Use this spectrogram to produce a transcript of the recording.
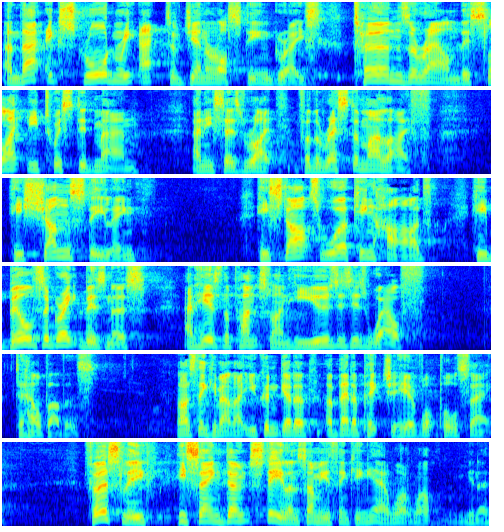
And that extraordinary act of generosity and grace turns around this slightly twisted man and he says, Right, for the rest of my life, he shuns stealing, he starts working hard, he builds a great business, and here's the punchline he uses his wealth to help others. And I was thinking about that. You couldn't get a, a better picture here of what Paul's saying. Firstly, he's saying don't steal. And some of you are thinking, yeah, well, well you know,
